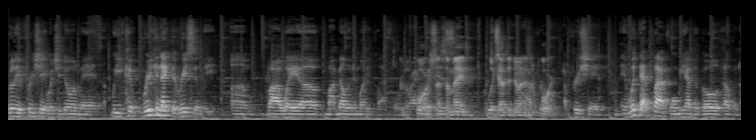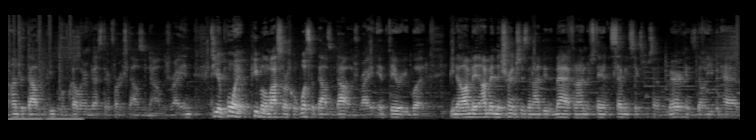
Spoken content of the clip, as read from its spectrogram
really appreciate what you're doing, man. We reconnected recently um, by way of my Melanin Money platform. Of right? course, which that's is, amazing. What you guys are doing is important. I appreciate it. And with that platform, we have the goal of helping 100,000 people of color invest their first thousand dollars, right? And to your point, people in my circle, what's a thousand dollars, right? In theory, but you know, I'm in I'm in the trenches and I do the math, and I understand that 76% of Americans don't even have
